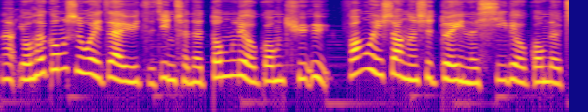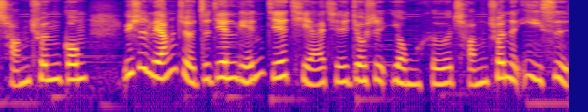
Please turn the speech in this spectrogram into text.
那永和宫是位在于紫禁城的东六宫区域，方位上呢是对应了西六宫的长春宫，于是两者之间连接起来，其实就是永和长春的意思，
